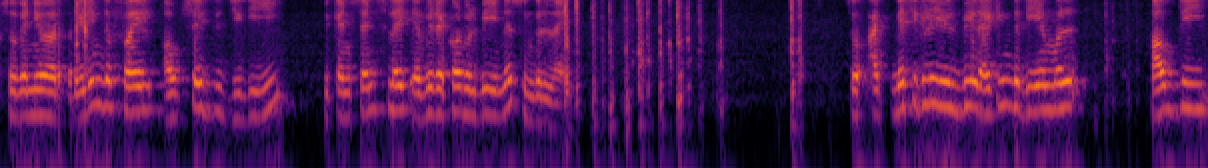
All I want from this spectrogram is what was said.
So when you are reading the file outside the GDE you can sense like every record will be in a single line. So basically you will be writing the DML how the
